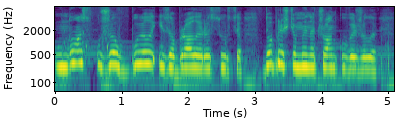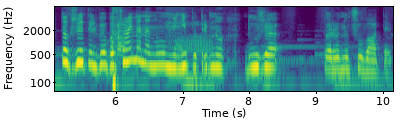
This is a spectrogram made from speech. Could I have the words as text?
у нас уже вбили і забрали ресурси. Добре, що ми на чанку вижили. Так, житель, вибачай мене, ну мені потрібно дуже переночувати.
